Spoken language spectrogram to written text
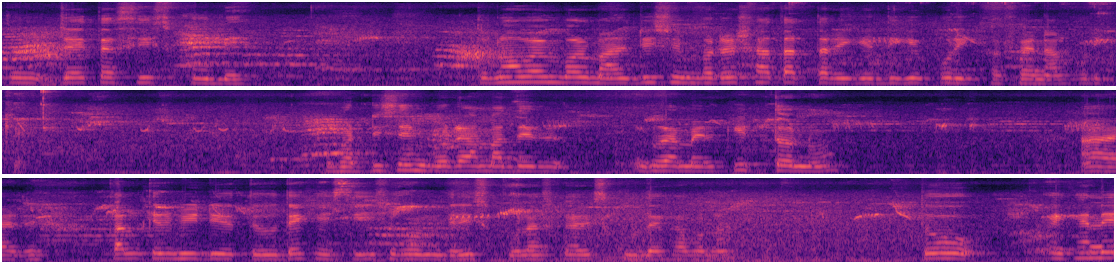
তো যাইতাছি স্কুলে। তো নভেম্বর মাস ডিসেম্বরের সাত আট তারিখের দিকে পরীক্ষা ফাইনাল পরীক্ষা। এবার ডিসেম্বরে আমাদের গ্রামের কীর্তনও। আর কালকের ভিডিওতেও দেখেছি শুভমদের স্কুল আজকে আর স্কুল দেখাবো না। তো এখানে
